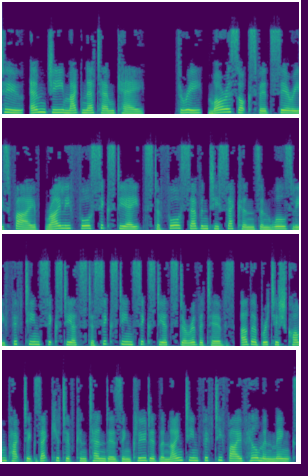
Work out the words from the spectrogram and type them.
2, MG Magnette MK. 3. Morris Oxford Series 5, Riley 468 to 470 seconds and Wolseley 1560 to 1660 derivatives. Other British compact executive contenders included the 1955 Hillman Minx,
